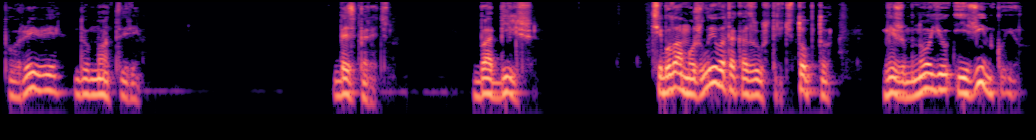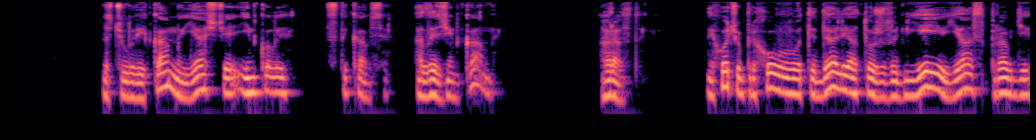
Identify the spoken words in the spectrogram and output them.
пориві до матері? Безперечно, ба більше. Чи була можлива така зустріч, тобто між мною і жінкою? З чоловіками я ще інколи стикався, але з жінками. Гаразд, не хочу приховувати далі, а тож з однією я справді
